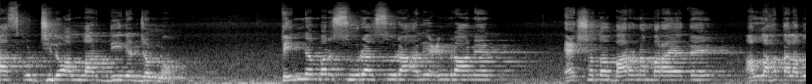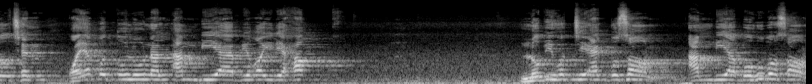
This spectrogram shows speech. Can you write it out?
কাজ করছিল আল্লাহর দিনের জন্য। তিন নম্বর সুরা সুরা আলী ইমরানের একশত বারো নম্বর আয়াতে আল্লাহ তালা বলছেন ওয়াকুতুলুন আল আম্বিয়া হক। নবী হচ্ছে এক বসন আম্বিয়া বহু বসন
